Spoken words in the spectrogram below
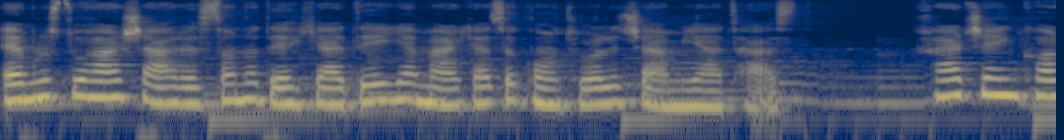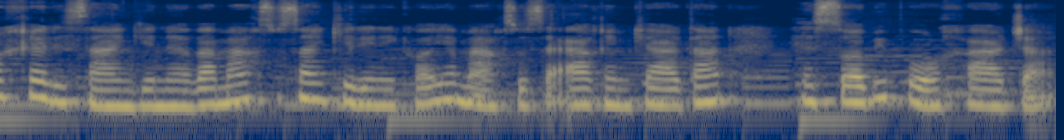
امروز تو هر شهرستان و دهکده یه مرکز کنترل جمعیت هست. خرج این کار خیلی سنگینه و مخصوصا کلینیک های مخصوص عقیم کردن حسابی پرخرجن.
